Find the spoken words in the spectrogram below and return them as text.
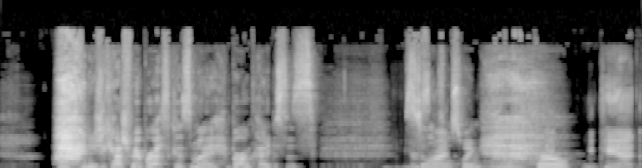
I need to catch my breath because my bronchitis is You're still fine. in full swing. so you can't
